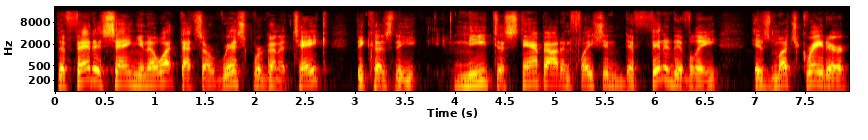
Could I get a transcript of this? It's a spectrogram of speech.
the Fed is saying, you know what, that's a risk we're going to take because the need to stamp out inflation definitively is much greater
